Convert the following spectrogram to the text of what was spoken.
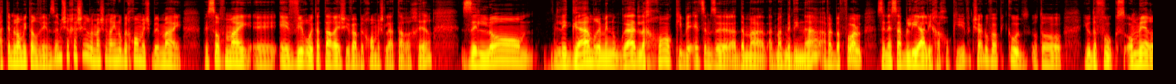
אתם לא מתערבים. זה המשך ישיר למה שראינו בחומש במאי. בסוף מאי אה, העבירו את אתר הישיבה בחומש לאתר אחר. זה לא... לגמרי מנוגד לחוק, כי בעצם זה אדמה, אדמת מדינה, אבל בפועל זה נעשה בלי ההליך החוקי, וכשאלוף הפיקוד, אותו יהודה פוקס, אומר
